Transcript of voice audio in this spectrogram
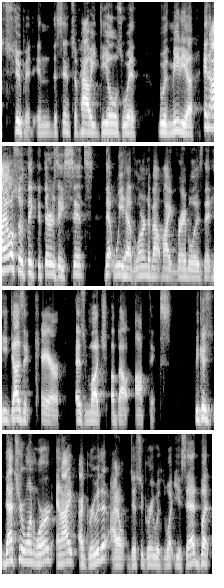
stupid in the sense of how he deals with with media. And I also think that there is a sense that we have learned about Mike Vrabel is that he doesn't care – as much about optics because that's your one word. And I agree with it. I don't disagree with what you said, but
